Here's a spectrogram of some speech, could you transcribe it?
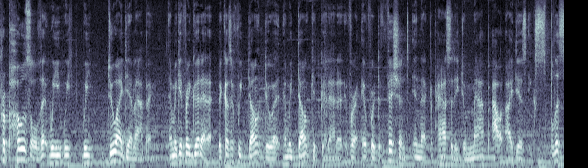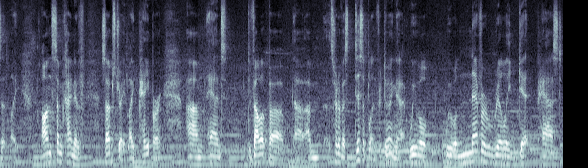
proposal that we we we do idea mapping and we get very good at it. Because if we don't do it and we don't get good at it if we're if we're deficient in that capacity to map out ideas explicitly on some kind of substrate like paper um, and develop a, a, a, sort of a discipline for doing that we will we will never really get past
